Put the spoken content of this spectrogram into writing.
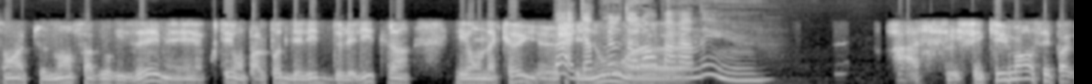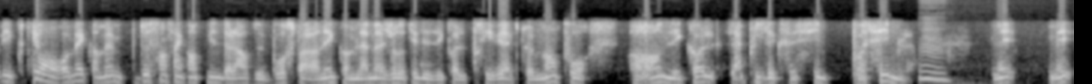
sont actuellement favorisés, mais écoutez, on ne parle pas de l'élite de l'élite là, et on accueille euh, ben, chez 4 000 dollars par euh, année. Ah, c'est effectivement, c'est pas. Écoutez, on remet quand même 250 000 dollars de bourse par année, comme la majorité des écoles privées actuellement, pour rendre l'école la plus accessible possible. Hmm. Mais, mais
